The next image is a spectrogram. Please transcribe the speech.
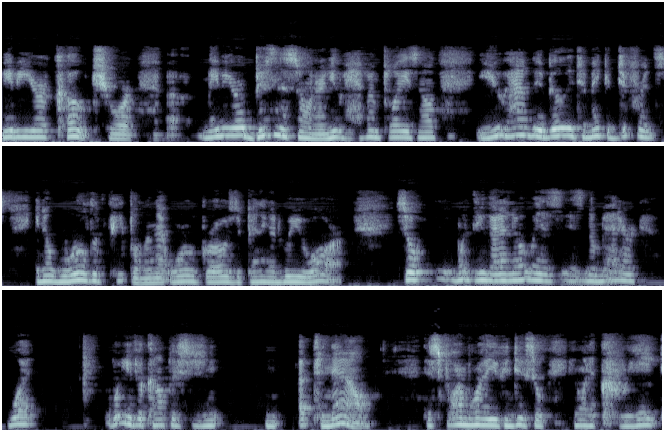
maybe you're a coach, or uh, maybe you're a business owner and you have employees and all. You have the ability to make a difference in a world of people, and that world grows depending on who you are. So one thing you got to know is is no matter what what you've accomplished up to now, there's far more that you can do. So you want to create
